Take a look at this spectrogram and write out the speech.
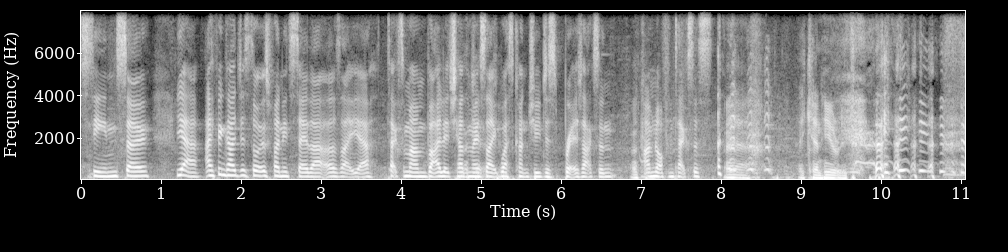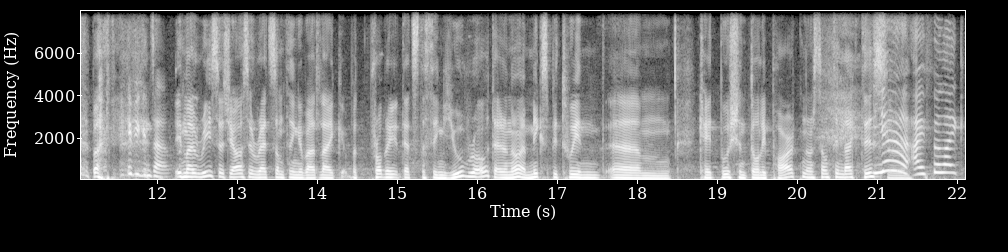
scene. So yeah, I think I just thought it was funny to say that. I was like, yeah, Texan mum, but I literally have the Okay, most like okay. West Country, just British accent. Okay. I'm not from Texas, Uh, I can hear it. but if you can tell. in my research, I also read something about like, but probably that's the thing you wrote. I don't know, a mix between um, Kate Bush and Dolly Parton or something like this. Yeah, or- I feel like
